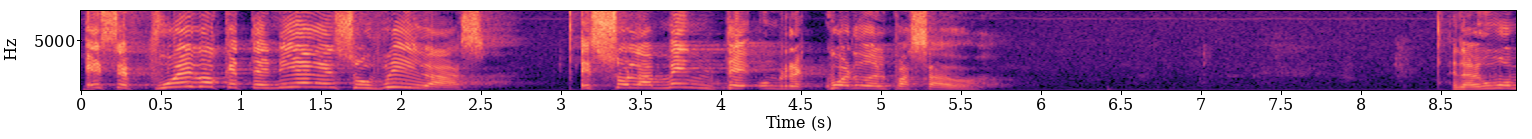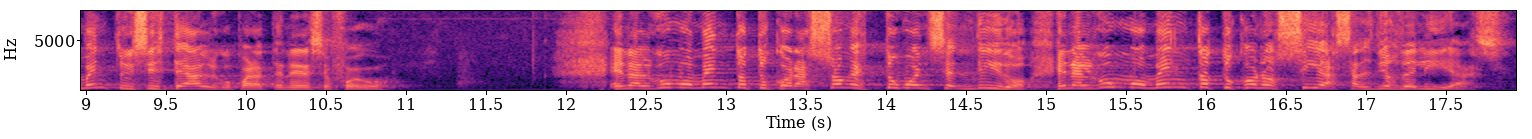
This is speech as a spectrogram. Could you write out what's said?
Ese fuego que tenían en sus vidas es solamente un recuerdo del pasado. En algún momento hiciste algo para tener ese fuego. En algún momento tu corazón estuvo encendido. En algún momento tú conocías al Dios de Elías.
